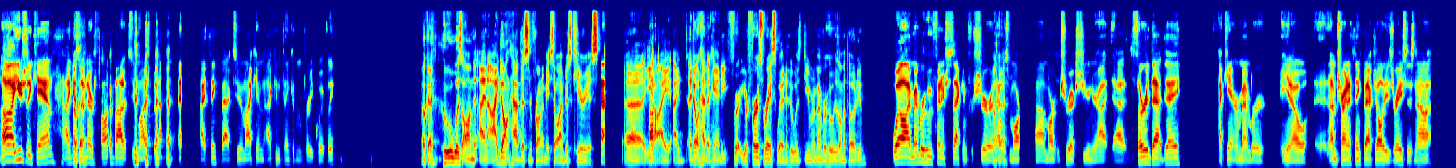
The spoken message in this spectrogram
uh, i usually can i guess Okay. i've never thought about it too much but i think back to him i can i can think of him pretty quickly Okay. Who was on the and I don't have this in front of me, so I'm just curious. Uh you know, I, I I don't have it handy. For your first race win, who was do you remember who was on the podium? Well, I remember who finished second for sure, and Okay. that was Mark, uh, Martin Truex Jr. I uh, third that day. I can't remember. You know, I'm trying to think back to all these races now.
